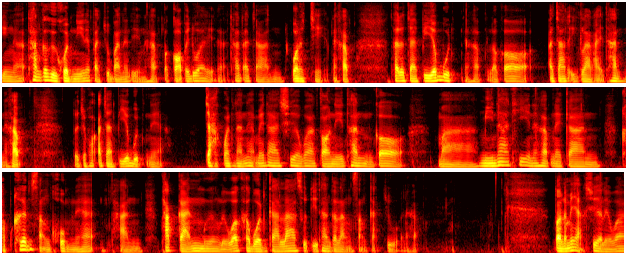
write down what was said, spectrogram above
ริงๆนะท่านก็คือคนนี้ในปัจจุบันนั่นเองนะครับ ประกอบไปด้วยท่านอาจารย์วรเจตนะครับท่านอาจารย์ปียบุตรนะครับ แล้วก็อาจารย์อีกหลายๆท่านนะครับ โดยเฉพาะอาจารย์ปียบุตรเนี่ยจากวันนั้นเนี่ยไม่ได้เชื่อว่าตอนนี้ท่านก็ มามีหน้าที่นะครับในการขับเคลื่อนสังคมนะฮะผ่านพักการเมืองหรือว่าขบวนการล่าสุดที่ท่านกำลังสังกัดอยู่นะครับ ตอนนั้นไม่อยากเชื่อเลยว่า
